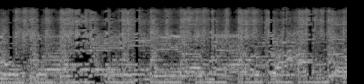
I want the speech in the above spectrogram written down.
away. Take it.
